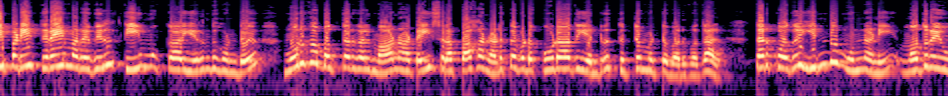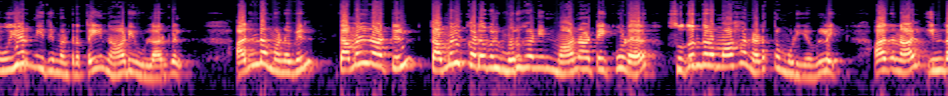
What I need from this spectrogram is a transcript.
இப்படி திரைமறைவில் திமுக இருந்து கொண்டு முருக பக்தர்கள் மாநாட்டை சிறப்பாக நடத்தவிடக்கூடாது என்று திட்டமிட்டு வருவதால் தற்போது இந்து முன்னணி மதுரை உயர் நீதிமன்றத்தை நாடியுள்ளார்கள். அந்த மனுவில் தமிழ்நாட்டில் தமிழ் கடவுள் முருகனின் மாநாட்டை கூட சுதந்திரமாக நடத்த முடியவில்லை. அதனால் இந்த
